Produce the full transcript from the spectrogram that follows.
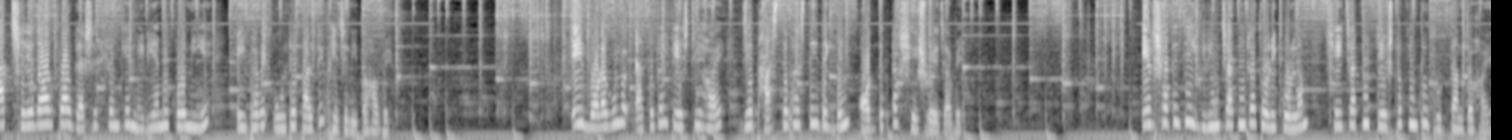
আর ছেড়ে দেওয়ার পর গ্যাসের ফ্লেমকে মিডিয়ামে করে নিয়ে এইভাবে উল্টে পাল্টে ভেজে নিতে হবে। এই বড়াগুলো এতটাই টেস্টি হয় যে ভাজতে ভাজতেই দেখবেন অর্ধেকটা শেষ হয়ে যাবে। এর সাথে যে গ্রিন চাটনিটা তৈরি করলাম, সেই চাটনির টেস্টও কিন্তু দুর্দান্ত হয়।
